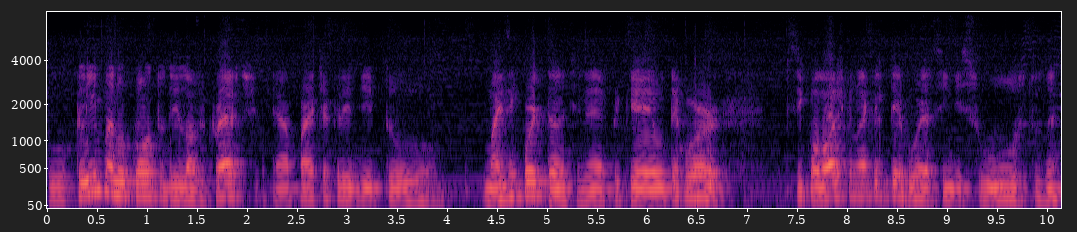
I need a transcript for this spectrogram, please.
O clima no conto de Lovecraft é a parte, acredito, mais importante, né? Porque o terror psicológico não é aquele terror assim de sustos, né?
